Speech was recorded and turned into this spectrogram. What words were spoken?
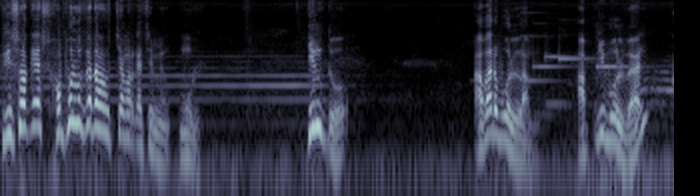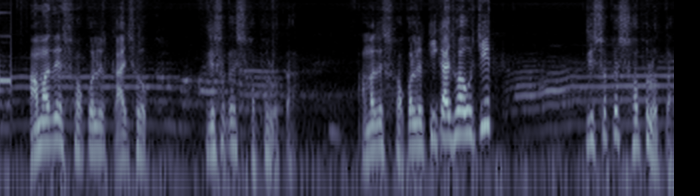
কৃষকের সফলতাটা হচ্ছে আমার কাছে মূল। কিন্তু আবার বললাম, আপনি বলবেন, আমাদের সকলের কাজ হোক কৃষকের সফলতা। আমাদের সকলের কি কাজ হওয়া উচিত? কৃষকের সফলতা।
